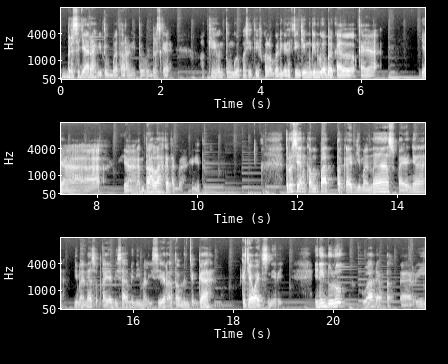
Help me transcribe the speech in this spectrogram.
bersejarah gitu buat orang itu. Terus kayak oke okay, untung gue positif. Kalau gue negatif thinking mungkin gue bakal kayak ya ya entahlah kata gue kayak gitu. Terus yang keempat terkait gimana supayanya gimana supaya bisa minimalisir atau mencegah kecewa itu sendiri. Ini dulu gue dapet dari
